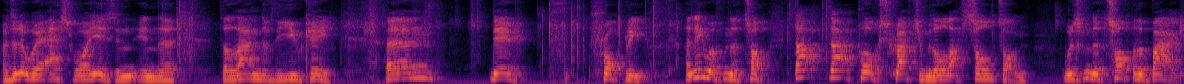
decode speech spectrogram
I don't know where SY is in, in the, the land of the UK um, they're properly and they were from the top that that pork scratching with all that salt on was from the top of the bag.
